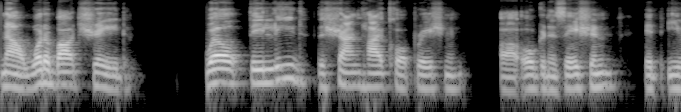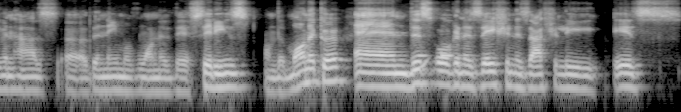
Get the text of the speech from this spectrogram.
Now, what about trade? Well, they lead the Shanghai Cooperation uh, Organization. It even has uh, the name of one of their cities on the moniker. And this organization is actually is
